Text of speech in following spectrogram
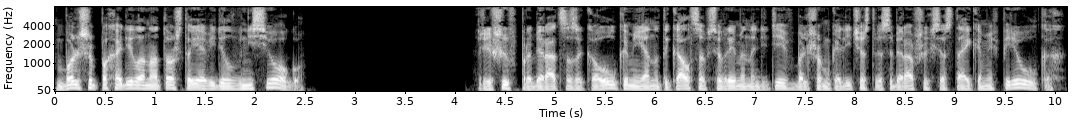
Больше походило на то, что я видел в Нисиогу. Решив пробираться за каулками, я натыкался все время на детей в большом количестве, собиравшихся стайками в переулках.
